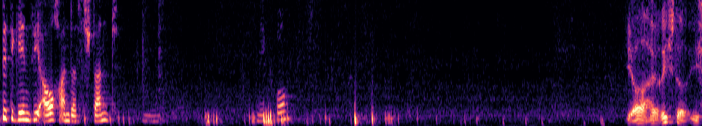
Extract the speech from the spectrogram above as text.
Bitte gehen Sie auch an das Stand. Ja, Herr Richter, ich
